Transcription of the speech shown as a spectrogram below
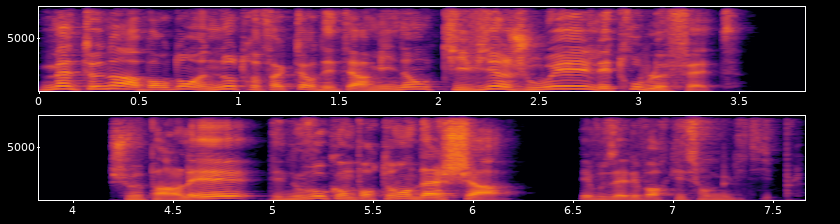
Maintenant, abordons un autre facteur déterminant qui vient jouer les troubles faits. Je veux parler des nouveaux comportements d'achat, et vous allez voir qu'ils sont multiples.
